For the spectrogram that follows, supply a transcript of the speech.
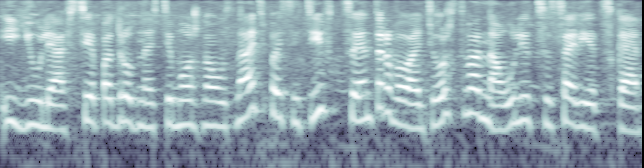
июля. Все подробности можно узнать, посетив Центр волонтерства на улице Советская.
